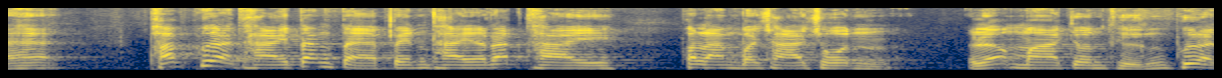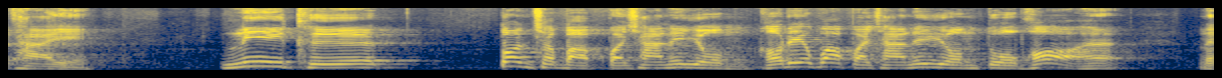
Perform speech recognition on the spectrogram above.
นะฮะพักเพื่อไทยตั้งแต่เป็นไทยรักไทยพลังประชาชน แล้วมาจนถึงเพื่อไทย นี่คือต้นฉบับประชานิยม เขาเรียกว่าประชานิยมตัวพ่อฮะใน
